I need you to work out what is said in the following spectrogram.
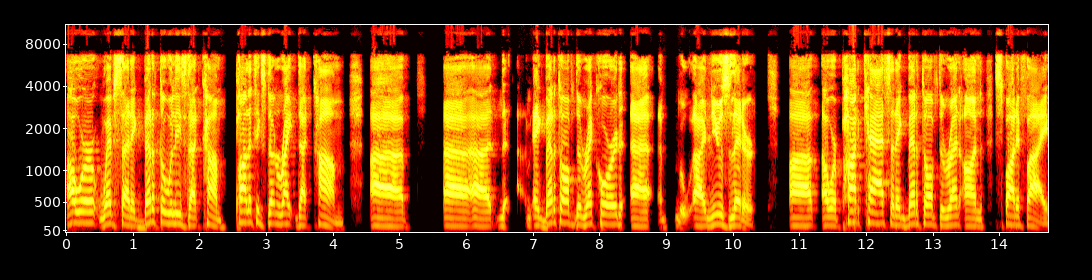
Our website, egbertowillies.com, politicsdoneright.com, uh, uh, uh, Egberto of the Record uh, uh, newsletter. Uh, our podcast at Egberto of the Run on Spotify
